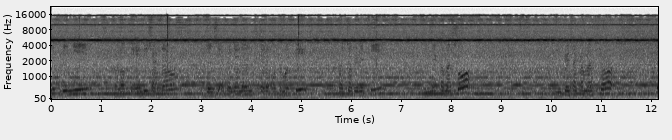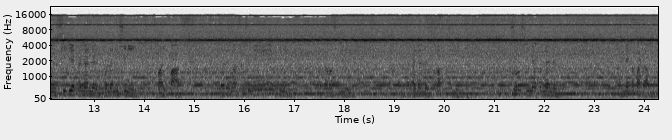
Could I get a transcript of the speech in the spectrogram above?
Bateri ni Kalau TNB shutdown Genset akan jalan secara automatik Kancah berhenti Ini akan masuk UPS akan masuk Dan CD akan nyala melalui sini Bypass. Dari masuk sini Sini Dia akan masuk sini akan nyala Stop sini. So sini akan Dan Dia akan padam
